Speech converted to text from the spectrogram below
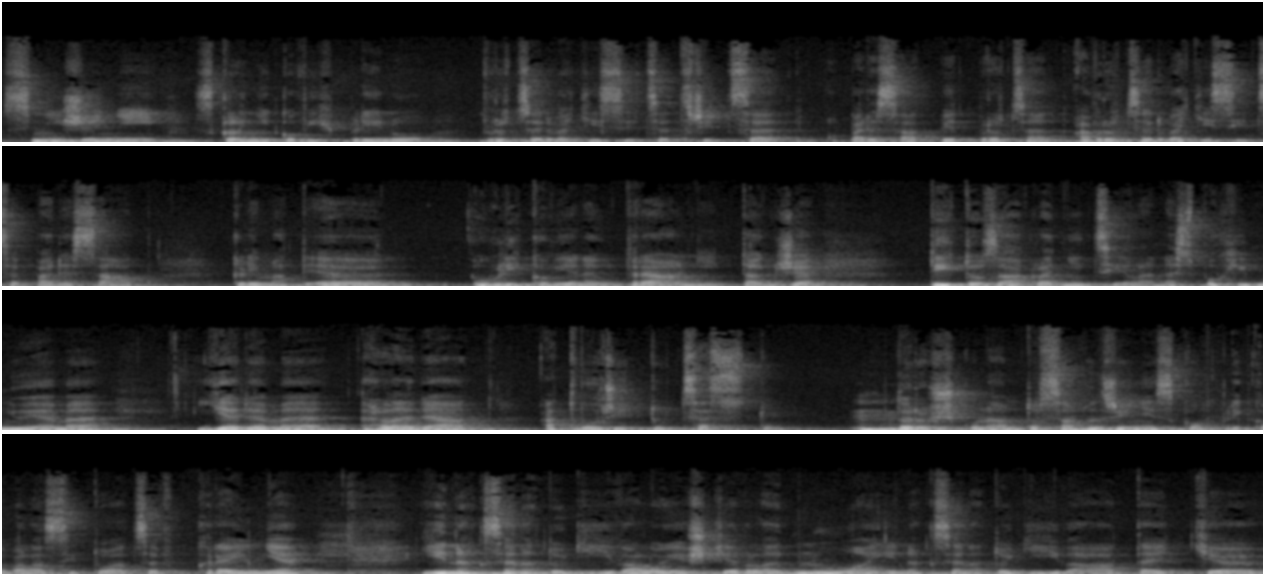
snížení skleníkových plynů v roce 2030 o 55% a v roce 2050 klimat, eh, uhlíkově neutrální. Takže tyto základní cíle nespochybňujeme, jedeme hledat a tvořit tu cestu. Mm-hmm. Trošku nám to samozřejmě zkomplikovala situace v Ukrajině. Jinak se na to dívalo ještě v lednu a jinak se na to dívá teď eh,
